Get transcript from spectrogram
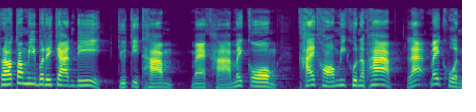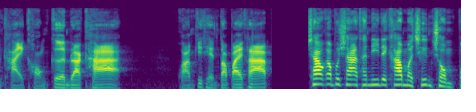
เราต้องมีบริการดี ยุติธรรม แม่ค้าไม่โกง ขายของมีคุณภาพ และไม่ควรขายของเกินราคา ความคิดเห็นต่อไปครับ ชาวกัมพูชาท่านนี้ได้เข้ามาชื่นชมโป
